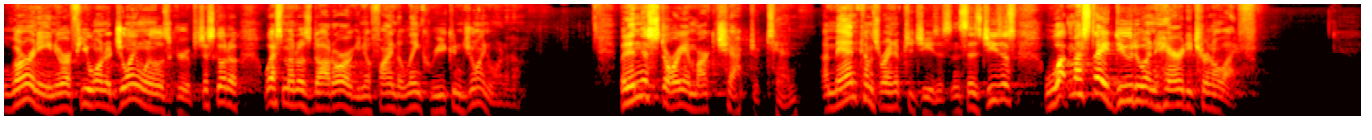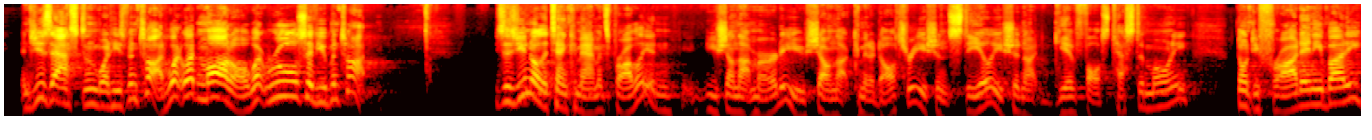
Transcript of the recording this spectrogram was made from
learning, or if you want to join one of those groups, just go to westmeadows.org and you'll find a link where you can join one of them. But in this story in Mark chapter 10, a man comes right up to Jesus and says, Jesus, what must I do to inherit eternal life? And Jesus asks him what he's been taught. What, what model, what rules have you been taught? He says, You know the Ten Commandments probably, and you shall not murder, you shall not commit adultery, you shouldn't steal, you should not give false testimony, don't defraud anybody,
